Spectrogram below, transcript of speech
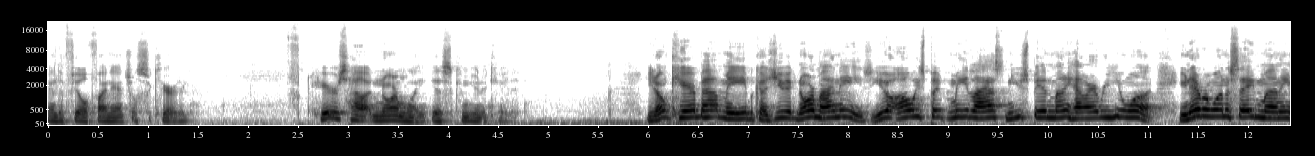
and to feel financial security. Here's how it normally is communicated. You don't care about me because you ignore my needs. You always put me last and you spend money however you want. You never want to save money.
